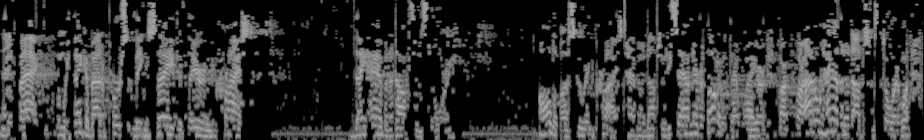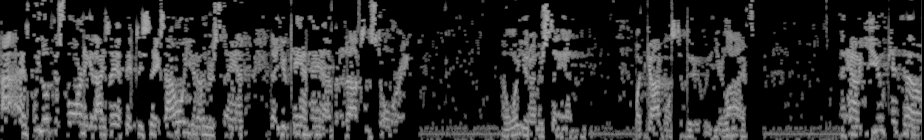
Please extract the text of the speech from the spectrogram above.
And in fact, when we think about a person being saved, if they are in Christ, they have an adoption story. All of us who are in Christ have an adoption. You say, I've never thought of it that way, or, or, or I don't have an adoption story. Well, I, as we look this morning at Isaiah 56, I want you to understand that you can have an adoption story. I want you to understand what God wants to do in your life and how you can know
